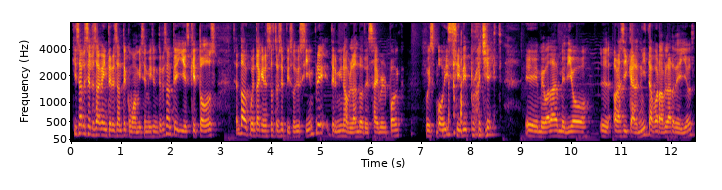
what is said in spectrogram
quizás se les haga interesante como a mí se me hizo interesante y es que todos se han dado cuenta que en estos tres episodios siempre termino hablando de Cyberpunk. Pues hoy CD Projekt eh, me va a dar, me dio ahora sí carnita para hablar de ellos.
